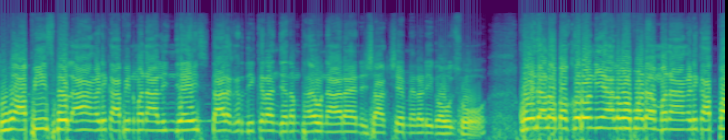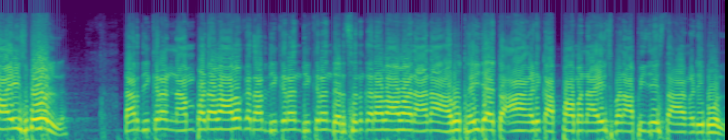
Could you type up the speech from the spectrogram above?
તું આપીશ બોલ આ આંગળી કાપીને મને આલીને જઈશ તારા ઘર દીકરા જન્મ થયો નારાયણ સાક્ષી મેલડી ગઉ છું કોઈ દાડો બકરો નહીં આલવો પડે મને આંગળી કાપવા આવીશ બોલ તારા દીકરાને નામ પડાવવા આવે કે તારા દીકરાને દીકરાને દર્શન કરાવવા આવે નાના હારું થઈ જાય તો આ આંગળી કાપવા મને આવીશ મને આપી જઈશ તો આ આંગળી બોલ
